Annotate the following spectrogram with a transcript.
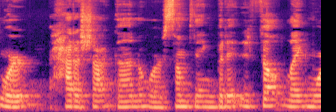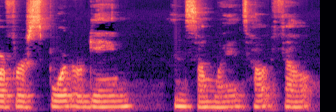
or had a shotgun or something, but it, it felt like more for sport or game in some way. It's how it felt.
